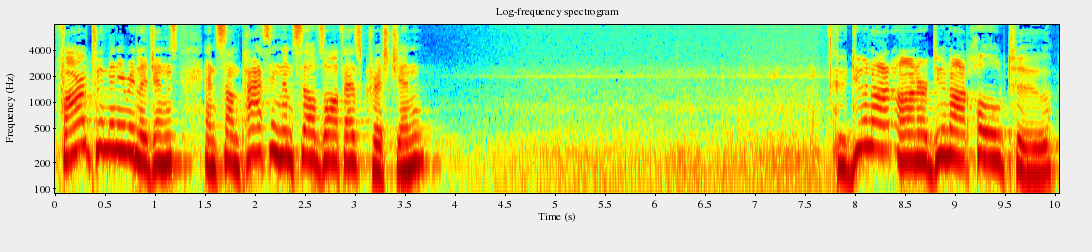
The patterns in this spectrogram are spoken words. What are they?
Far too many religions, and some passing themselves off as Christian, who do not honor, do not hold to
